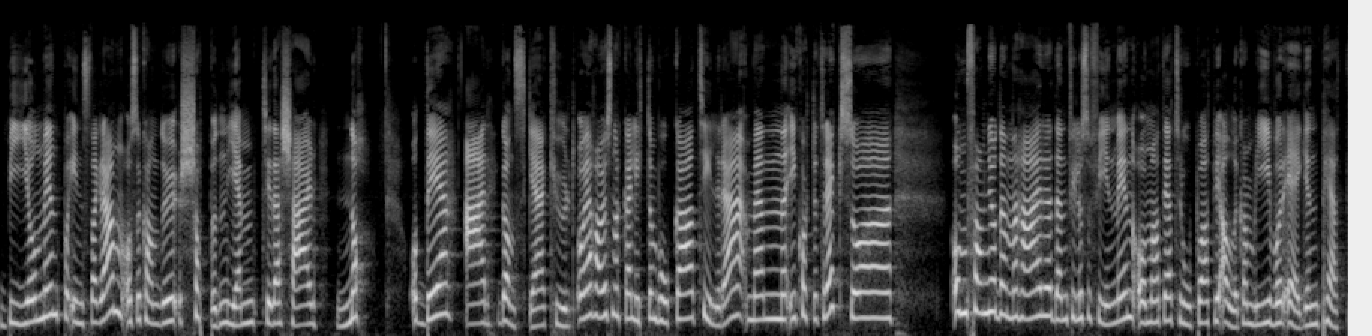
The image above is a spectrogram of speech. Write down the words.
bioen min på Instagram, og så kan du shoppe den hjem til deg sjæl nå. Og det er ganske kult. Og jeg har jo snakka litt om boka tidligere, men i korte trekk så omfavner jo denne her den filosofien min om at jeg tror på at vi alle kan bli vår egen PT,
